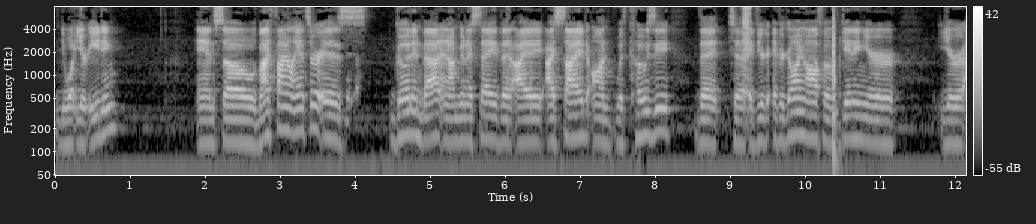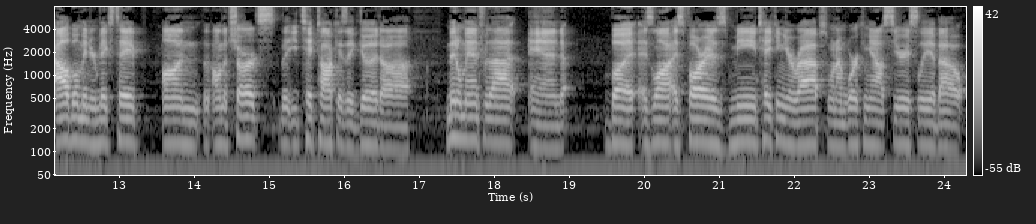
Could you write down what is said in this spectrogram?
what you're eating. And so my final answer is good and bad, and I'm gonna say that I I side on with Cozy that uh, if you're if you're going off of getting your your album and your mixtape on on the charts, that you TikTok is a good uh, middleman for that. And but as long as far as me taking your raps when I'm working out seriously about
